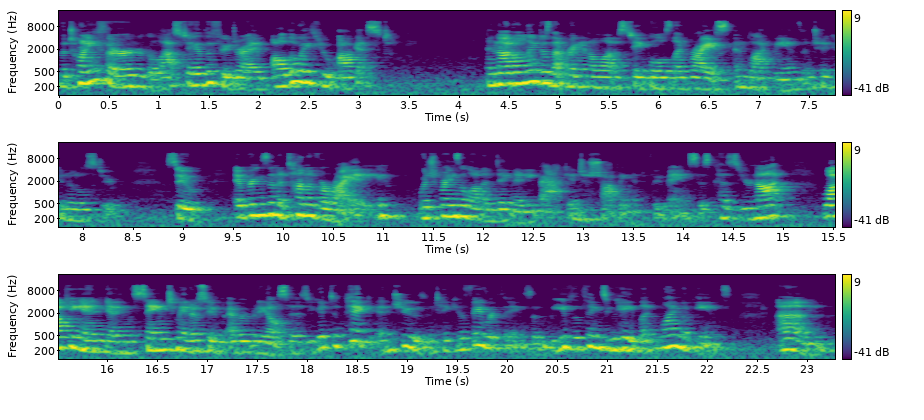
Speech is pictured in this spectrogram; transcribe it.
the 23rd, or the last day of the food drive, all the way through August. And not only does that bring in a lot of staples like rice and black beans and chicken noodle soup, soup, it brings in a ton of variety, which brings a lot of dignity back into shopping at food banks, is because you're not walking in getting the same tomato soup everybody else is. You get to pick and choose and take your favorite things and leave the things you hate, like lima beans. Um,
